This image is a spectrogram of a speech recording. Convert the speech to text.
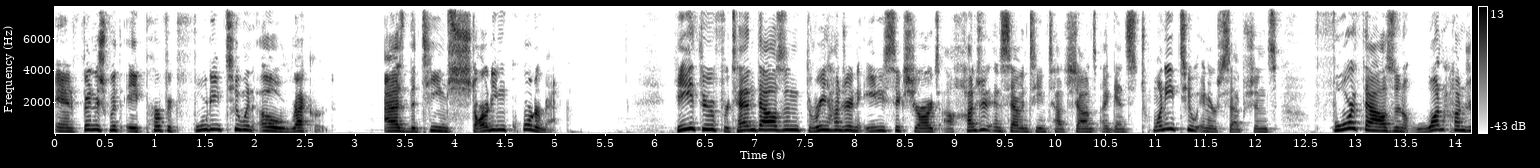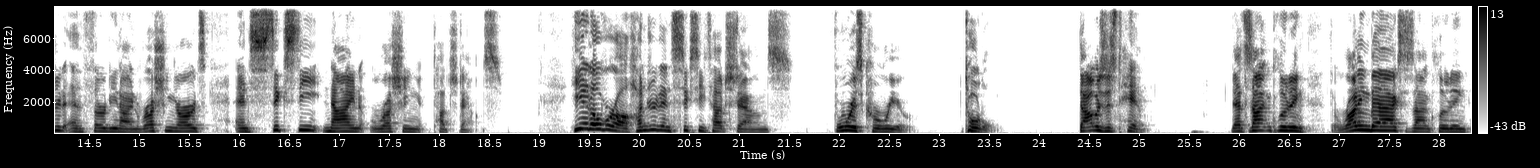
and finished with a perfect 42 0 record as the team's starting quarterback. He threw for 10,386 yards, 117 touchdowns against 22 interceptions, 4,139 rushing yards, and 69 rushing touchdowns. He had over 160 touchdowns for his career total. That was just him. That's not including the running backs, it's not including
